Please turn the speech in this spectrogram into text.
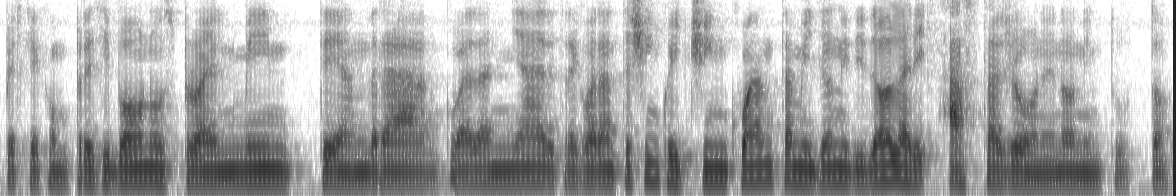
perché compresi bonus probabilmente andrà a guadagnare tra i 45 e i 50 milioni di dollari a stagione, non in tutto.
